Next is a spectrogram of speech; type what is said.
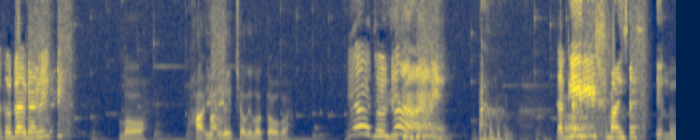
אתה יודע עברית? לא. העברית שלי לא טובה. יא, אתה יודע. תגיד, שמע ישראל.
